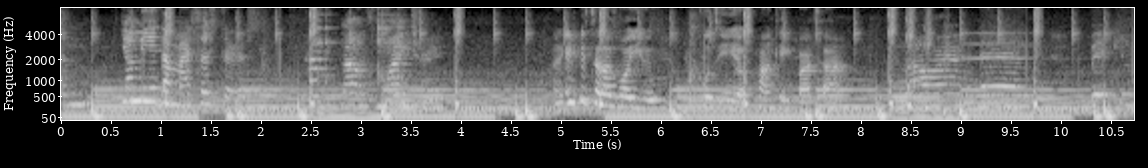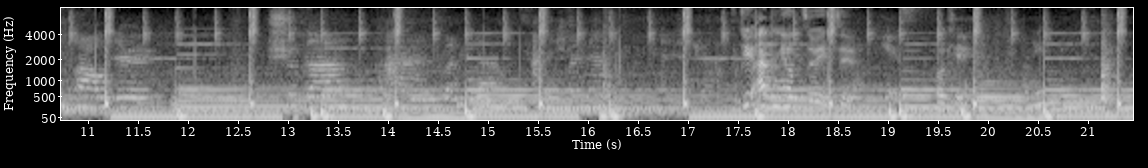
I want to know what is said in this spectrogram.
Um, yummier than my sister's. Now it's my turn. Can you please tell us what you put in your pancake batter? Okay. Perfect.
